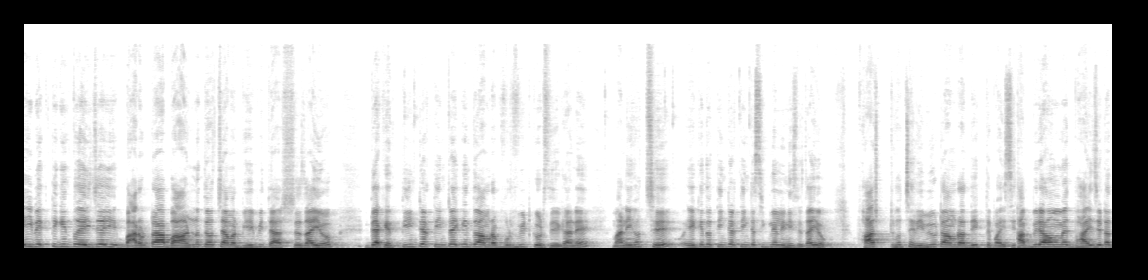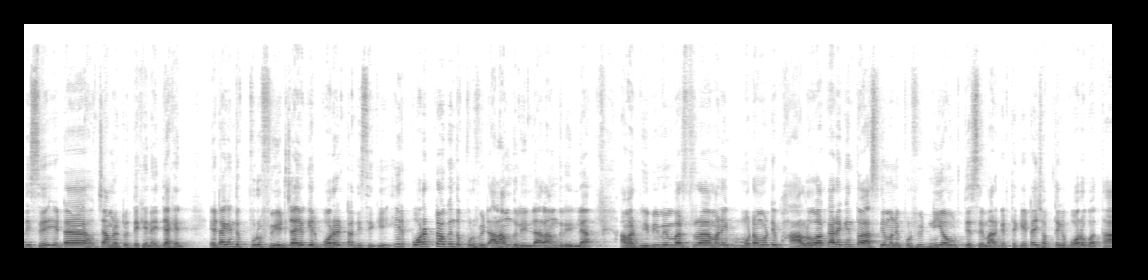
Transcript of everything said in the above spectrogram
এই ব্যক্তি কিন্তু এই যে বারোটা বাহান্নতে হচ্ছে আমার বিএপিতে আসছে। যাই হোক, দেখেন, তিনটার তিনটায় কিন্তু আমরা প্রফিট করছি এখানে। মানে হচ্ছে এ কিন্তু তিনটার তিনটা সিগন্যালই নিছে। যাই হোক ফার্স্ট হচ্ছে রিভিউটা আমরা দেখতে পাইছি। সাব্বির আহমেদ ভাই যেটা দিছে, এটা হচ্ছে আমরা একটু দেখে নেই। দেখেন, এটা কিন্তু প্রফিট যাই হোক, এর পরেরটা দিছে কি? এর পরেরটাও কিন্তু প্রফিট আলহামদুলিল্লাহ আলহামদুলিল্লাহ। আমার ভিপি মেম্বার্সরা মানে মোটামুটি ভালো আকারে কিন্তু আজকে মানে প্রফিট নিয়ে উঠতেছে মার্কেট থেকে। এটাই সব থেকে বড় কথা।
